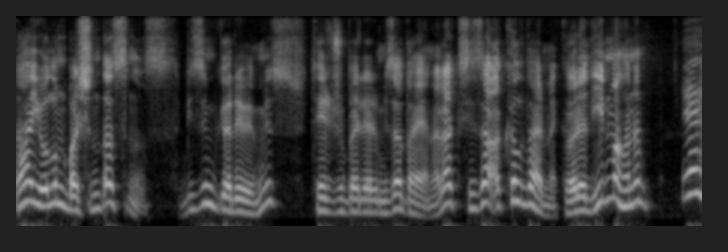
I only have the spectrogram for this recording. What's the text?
Daha yolun başındasınız. Bizim görevimiz tecrübelerimize dayanarak size akıl vermek. Öyle değil mi hanım? Eh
